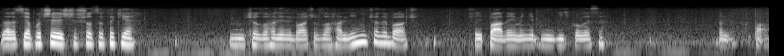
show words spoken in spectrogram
Зараз я почищу, що це таке. Нічого взагалі не бачу, взагалі нічого не бачу. Ще й падає мені бндіть колеса. Блін, впала.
